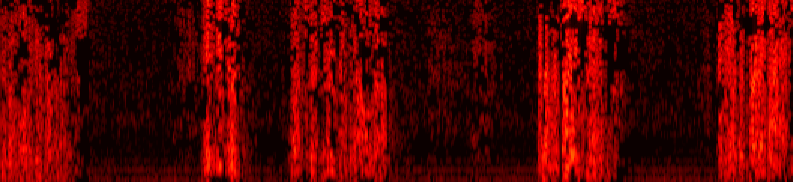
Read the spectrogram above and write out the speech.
in the whole race. He just lets it and build up. Everybody sins, and everybody dies.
